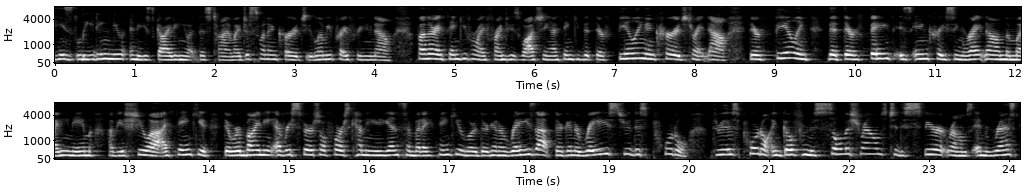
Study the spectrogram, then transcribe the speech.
He's leading you and He's guiding you at this time. I just want to encourage you. Let me pray for you now. Father, I thank you for my friend who's watching. I thank you that they're feeling encouraged right now. They're feeling that their faith is increasing right now in the mighty name of Yeshua. I thank you that we're binding every spiritual force coming against them. But I thank you, Lord, they're going to raise up. They're going to raise through this portal, through this portal, and go from the soulish realms to the spirit realms and rest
